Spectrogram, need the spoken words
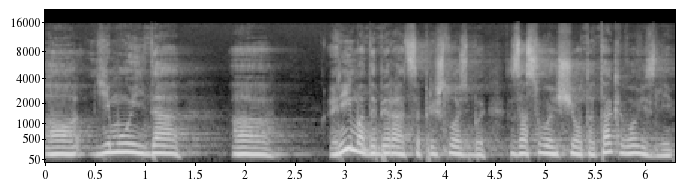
А, ему и до а, Рима добираться пришлось бы за свой счет, а так его везли.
